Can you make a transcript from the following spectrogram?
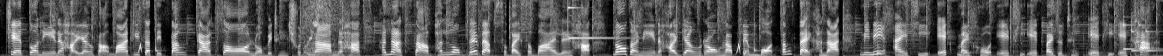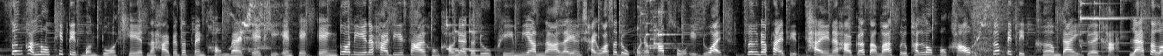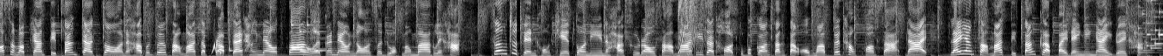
เคสตัวนี้นะคะยังสามารถที่จะติดตั้งการ์ดจอรวมไปถึงชุดน้ำนะคะ ขนาด 3 พัดลมได้แบบสบายๆเลยค่ะ นอกจากนี้นะคะยังรองรับเต็มบอร์ดตั้งแต่ขนาด Mini ITX Micro ATX ไปจนถึง ATX ค่ะ ซึ่ง พัดลมที่ติดบนตัวเคสนะคะ ก็จะเป็นของแบรนด์ ATNX เอง ตัวนี้นะคะ ดีไซน์ของเขาเนี่ยจะดูพรีเมียมนะ และยังใช้วัสดุคุณภาพสูงอีกด้วย ซึ่งถ้าใครติดใจนะคะ ก็สามารถซื้อพัดลมของเขาเพื่อไปติดเพิ่มได้อีกด้วยค่ะ และสล็อตสำหรับการติดตั้งการ์ดจอนะคะ เพื่อนๆสามารถจะปรับได้ทั้งแนวตั้ง และก็แนวนอนสะดวกมากๆเลยค่ะซึ่งจุดเด่นของเคสตัวนี้นะคะ คือเราสามารถที่จะถอดอุปกรณ์ต่างๆ ออกมาเพื่อทำความสะอาดได้ และยังสามารถติดตั้งกลับไปได้ง่ายๆด้วยค่ะ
